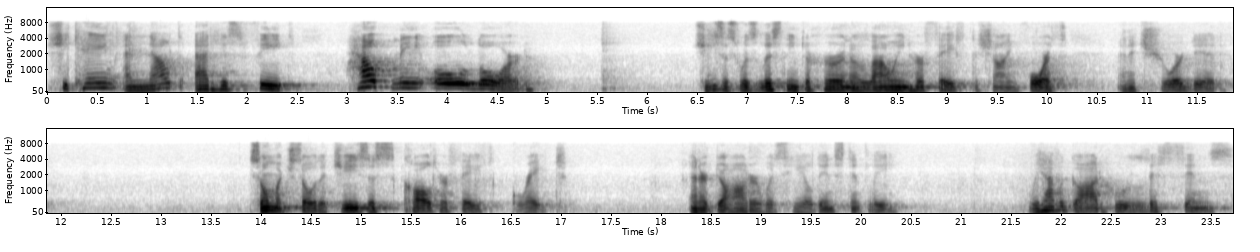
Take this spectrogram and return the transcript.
She came and knelt at his feet, Help me, O Lord. Jesus was listening to her and allowing her faith to shine forth, and it sure did. So much so that Jesus called her faith great, and her daughter was healed instantly. We have a God who listens.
